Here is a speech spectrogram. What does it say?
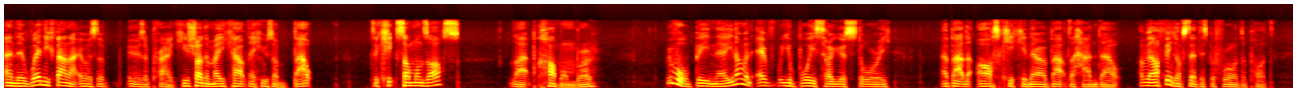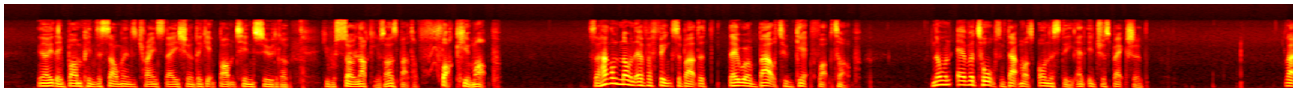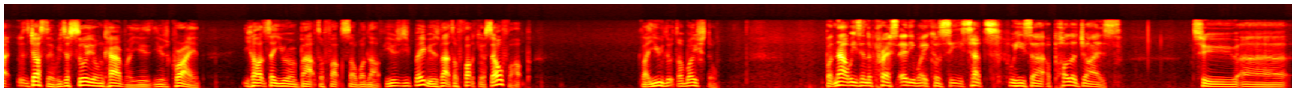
And then when he found out it was a it was a prank, he was trying to make out that he was about to kick someone's ass. Like, come on, bro. We've all been there. You know when every, your boys tell you a story about the ass kicking they're about to hand out. I mean, I think I've said this before on the pod. You know, they bump into someone in the train station, they get bumped into, they go, he was so lucky because I was about to fuck him up. So how come no one ever thinks about that they were about to get fucked up? No one ever talks with that much honesty and introspection. Like Justin, we just saw you on camera. You you was crying. You can't say you were about to fuck someone up. You, you maybe you was about to fuck yourself up. Like you looked emotional. But now he's in the press anyway because he's had he's uh, apologized to uh,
